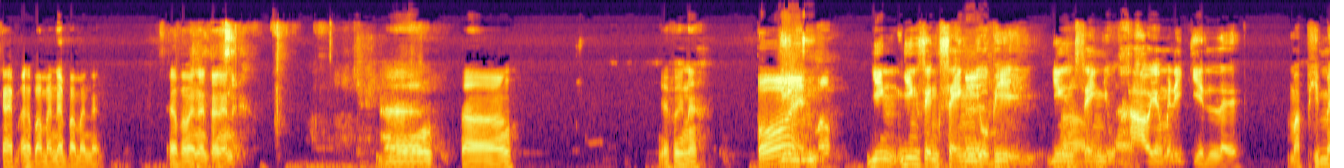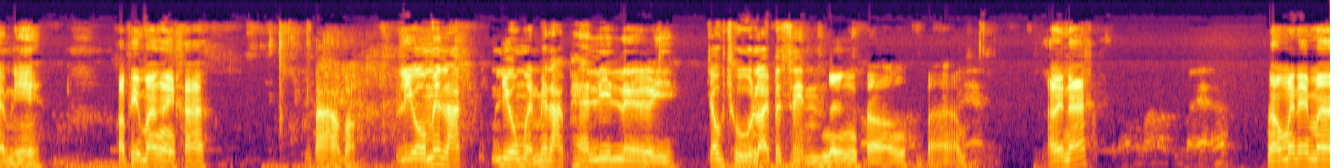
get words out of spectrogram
ใกล้เออประมาณนั้นประมาณนั้น เออประมาณนั้นตอนนั้นน่ะหนึ่ง สองอย่าพึ่งนะโอ้ย ยิง ยิ่งยิ่งเซ็งเซ็งๆอยู่พี่ ยิ่งเออเซ็งอยู่เออ ข้าวยังไม่ได้กินเลย มาพิมพ์แบบนี้เขาพิมพ์ว่าไงคะเปล่าบอกเรียวไม่รักเรียวเหมือนไม่รักแพรรี่เลย เจ้าชู้ร้อยเปอร์เซ็นต์หนึ่งสองสามอะไรนะ น้องไม่ได้มา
